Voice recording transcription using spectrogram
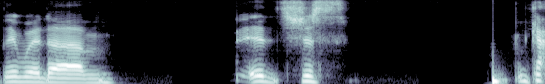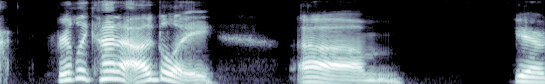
they would. Um, it's just got really kind of ugly. Um, you know,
